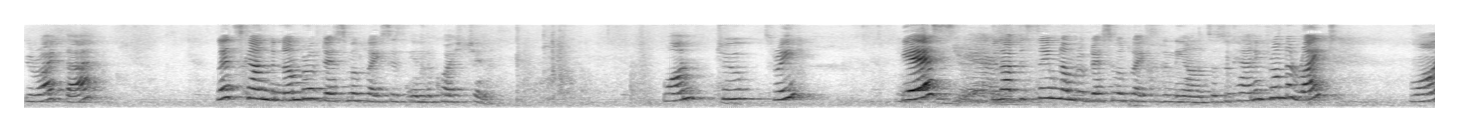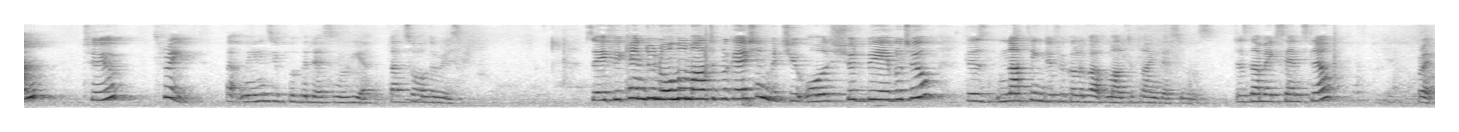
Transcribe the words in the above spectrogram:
you write that. Let's count the number of decimal places in the question. 1, 2, 3. Yes? yes? You'll have the same number of decimal places in the answer. So counting from the right, 1, 2, 3. That means you put the decimal here. That's all there is. So if you can do normal multiplication, which you all should be able to, there's nothing difficult about multiplying decimals. Does that make sense now? Yeah. Right.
